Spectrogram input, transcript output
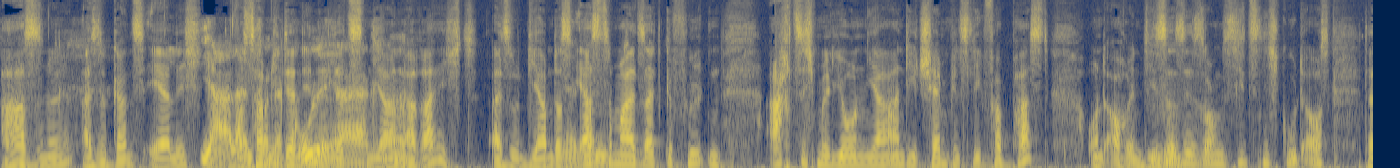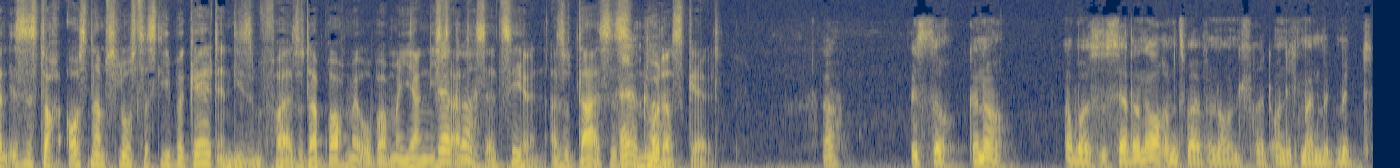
Arsenal, also ganz ehrlich, ja, was haben die denn Kohle, in den letzten ja, Jahren erreicht? Also die haben das ja, erste Mal seit gefühlten 80 Millionen Jahren die Champions League verpasst und auch in dieser mhm. Saison sieht es nicht gut aus. Dann ist es doch ausnahmslos das liebe Geld in diesem Fall. Also da braucht mir Aubameyang nichts anderes erzählen. Also da ist es nur das Geld. Ja, ist so, genau. Aber es ist ja dann auch im Zweifel noch ein Schritt. Und ich meine, mit, mit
